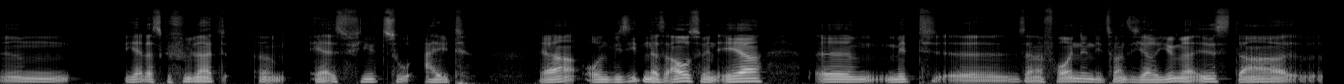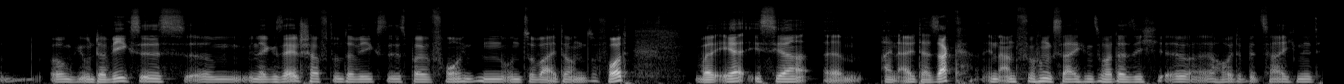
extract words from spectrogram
ähm, ja das Gefühl hat, ähm, er ist viel zu alt. Ja, und wie sieht denn das aus, wenn er ähm, mit äh, seiner Freundin, die 20 Jahre jünger ist, da äh, irgendwie unterwegs ist, ähm, in der Gesellschaft unterwegs ist, bei Freunden und so weiter und so fort. Weil er ist ja ähm, ein alter Sack, in Anführungszeichen, so hat er sich äh, heute bezeichnet.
